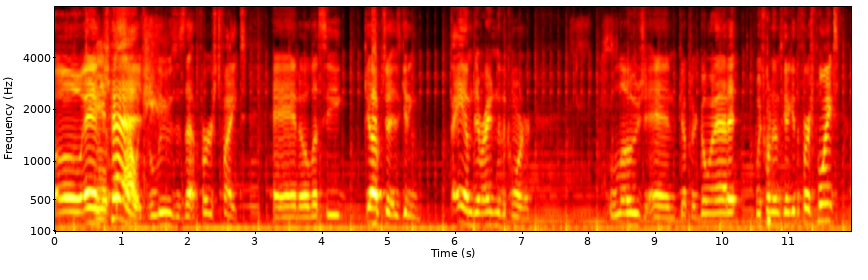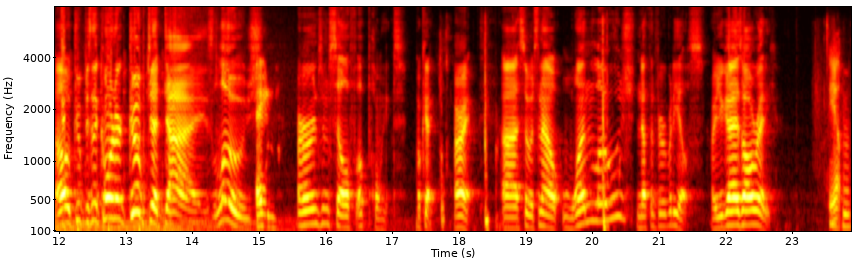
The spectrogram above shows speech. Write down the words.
Oh, and Yeah, Cash ouch. loses that first fight. And oh, let's see, Gupta is getting bammed right into the corner. Loge and Gupta are going at it. Which one of them's gonna get the first point? Oh, Gupta's in the corner. Gupta dies. Loge earns himself a point. Okay. All right. Uh, so it's now one Loge, nothing for everybody else. Are you guys all ready? Yep.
